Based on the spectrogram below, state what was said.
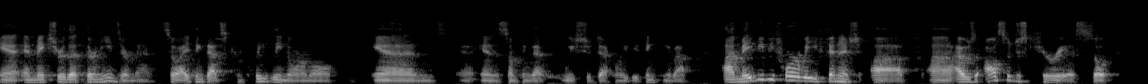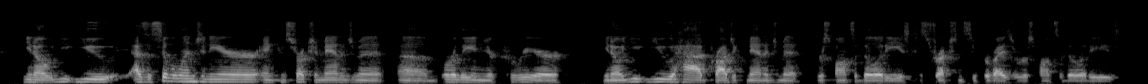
and, and, make sure that their needs are met. So I think that's completely normal and and something that we should definitely be thinking about. Uh, maybe before we finish up, uh, I was also just curious. So you know, you, you as a civil engineer and construction management um, early in your career, you know, you you had project management responsibilities, construction supervisor responsibilities.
